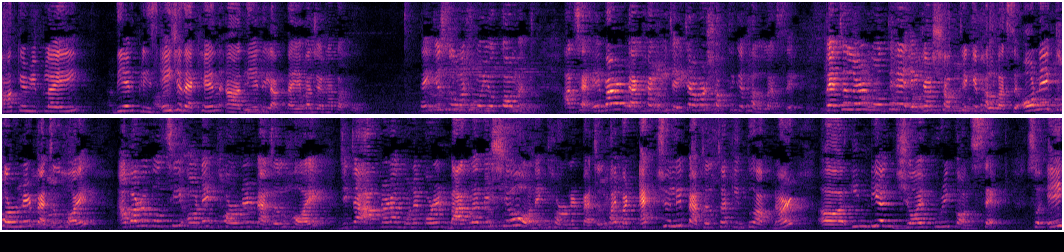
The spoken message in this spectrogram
আমাকে রিপ্লাই দিয়েন প্লিজ এই যে দেখেন দিয়ে দিলাম তাই এবার জানা আপু। Thank you so much for your comment আচ্ছা এবার দেখাই এটা এটা আমার সব থেকে ভালো লাগছে। প্যাটেলের মধ্যে এটা সব থেকে ভালো লাগছে। অনেক ধরনের প্যাটেল হয়। আবারও বলছি, অনেক ধরনের প্যাটেল হয়, যেটা আপনারা মনে করেন বাংলাদেশেও অনেক ধরনের প্যাটেল হয় বাট অ্যাকচুয়ালি প্যাটেলটা কিন্তু আপনার ইন্ডিয়ান জয়পুরি কনসেপ্ট সো এই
